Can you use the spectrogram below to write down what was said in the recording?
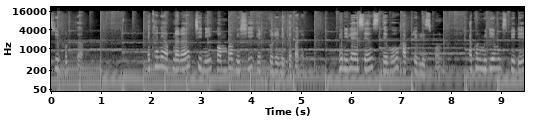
থ্রি ফোর্থ কাপ এখানে আপনারা চিনি কম বা বেশি এড করে নিতে পারেন। ভ্যানিলা এসেন্স দেব হাফ টেবিল স্পুন এখন মিডিয়াম স্পিডে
